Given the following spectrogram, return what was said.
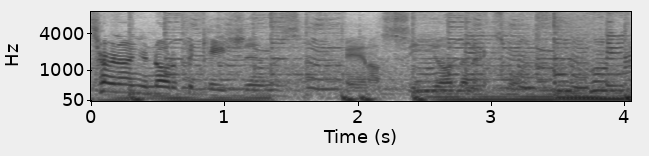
turn on your notifications, and I'll see you on the next one.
